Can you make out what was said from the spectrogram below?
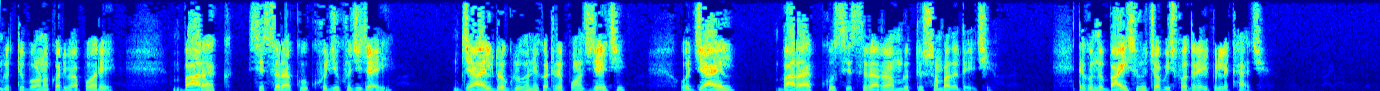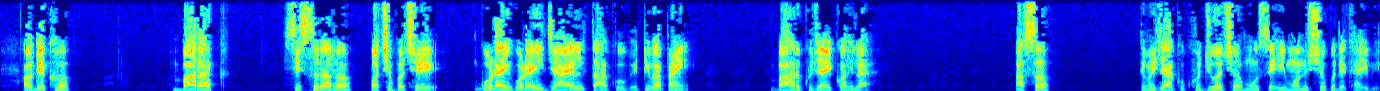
ମୃତ୍ୟୁବରଣ କରିବା ପରେ ବାରାକ୍ ଶିଶରାକୁ ଖୋଜି ଖୋଜି ଯାଇ ଜାଏଲ୍ର ଗୃହ ନିକଟରେ ପହଞ୍ଚିଯାଇଛି ଓ ଜାଏଲ୍ ବାରାକ୍କୁ ଶିଶରାର ମୃତ୍ୟୁ ସମ୍ବାଦ ଦେଇଛି। ଦେଖନ୍ତୁ ବାଇଶରୁ ଚବିଶ ପଦରେ ଏହିପରି ଲେଖା ଅଛି। ଆଉ ଦେଖ ବାରାକ୍ ଶିଶରାର ପଛେ ପଛେ ଗୋଡ଼ାଇ ଗୋଡ଼ାଇ ଜାଏଲ୍ ତାହାକୁ ଭେଟିବା ପାଇଁ ବାହାରକୁ ଯାଇ କହିଲା ଆସ ତୁମେ ଯାହାକୁ ଖୋଜୁଅଛ ମୁଁ ସେହି ମନୁଷ୍ୟକୁ ଦେଖାଇବି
